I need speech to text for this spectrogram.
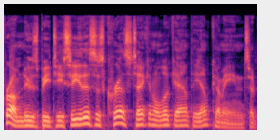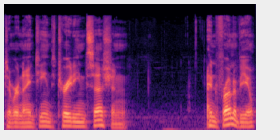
From NewsBTC, this is Chris taking a look at the upcoming September 19th trading session. In front of you,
